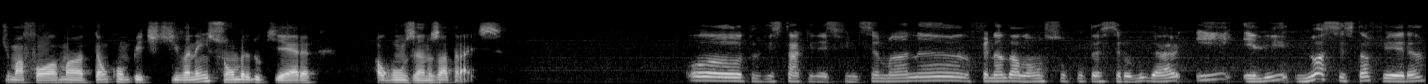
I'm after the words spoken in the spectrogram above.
de uma forma tão competitiva, nem sombra do que era alguns anos atrás. Outro destaque nesse fim de semana, Fernando Alonso com terceiro lugar e ele na sexta-feira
